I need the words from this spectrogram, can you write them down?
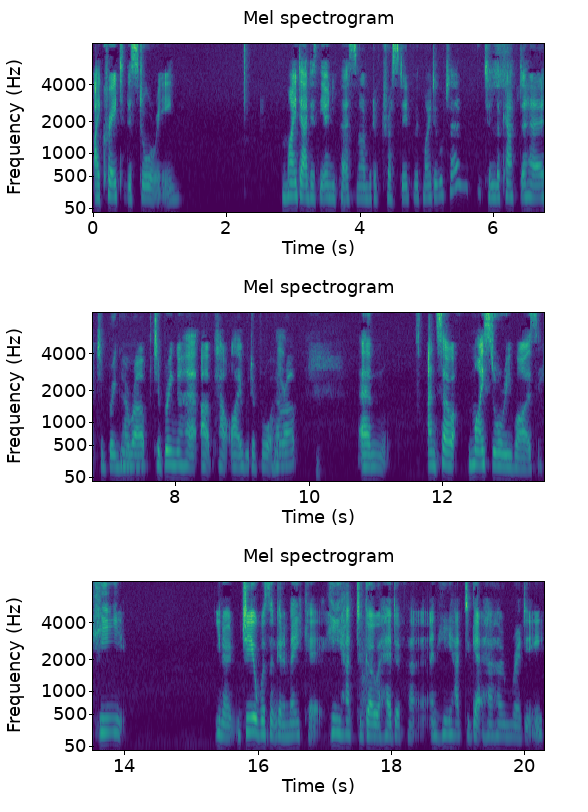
i created this story my dad is the only person I would have trusted with my daughter to look after her, to bring her Mm. up, to bring her up how I would have brought her Yeah. up. Um, and so my story was he, you know, Jiya wasn't going to make it. He had to go ahead of her and he had to get her home ready.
